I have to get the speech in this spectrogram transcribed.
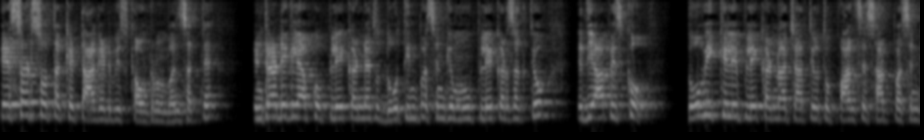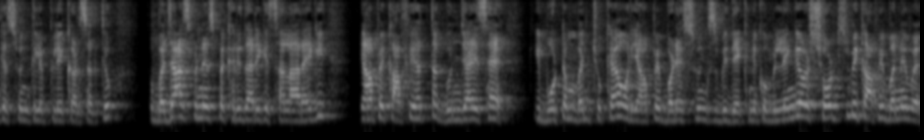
तिरसठ तक के टारगेट भी इस काउंटर में बन सकते हैं। इंट्राडे के लिए आपको प्ले करना है तो दो तीन परसेंट के मूव प्ले कर सकते हो। यदि आप इसको दो वीक के लिए प्ले करना चाहते हो तो पाँच से सात परसेंट के स्विंग के लिए प्ले कर सकते हो। तो बजाज फाइनेंस पे खरीदारी की सलाह रहेगी। यहाँ पे काफ़ी हद तक गुंजाइश है कि बॉटम बन चुका है और यहाँ पे बड़े स्विंग्स भी देखने को मिलेंगे और शॉर्ट्स भी काफ़ी बने हुए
